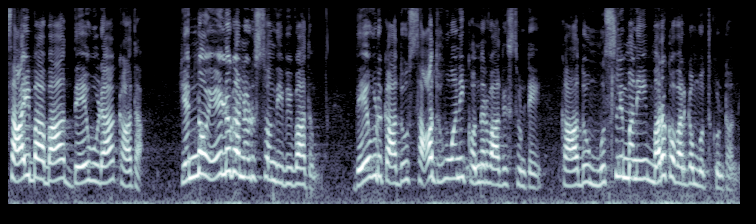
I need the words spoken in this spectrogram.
సాయిబాబా దేవుడా కాదా? ఎన్నో ఏళ్ళుగా నడుస్తోంది ఈ వివాదం. దేవుడు కాదు సాధువు అని కొందరు వాదిస్తుంటే కాదు ముస్లిం అని మరొక వర్గం ముత్తుకుంటోంది.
